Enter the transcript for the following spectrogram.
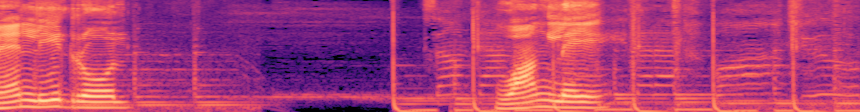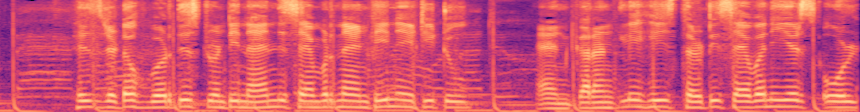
main lead role Wang Lei. His date of birth is 29 December 1982 and currently he is 37 years old.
